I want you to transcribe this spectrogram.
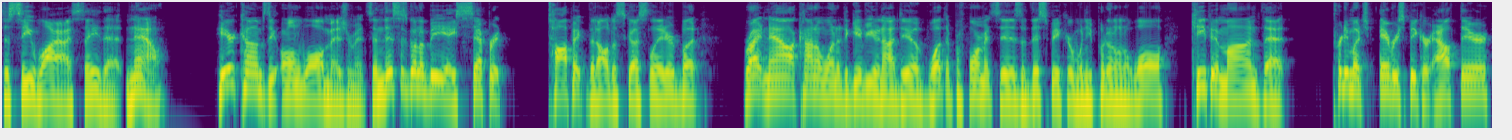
to see why I say that. Now, here comes the on-wall measurements, and this is going to be a separate topic that I'll discuss later, but right now I kind of wanted to give you an idea of what the performance is of this speaker when you put it on a wall. Keep in mind that pretty much every speaker out there,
